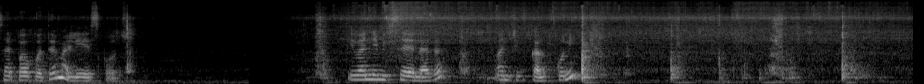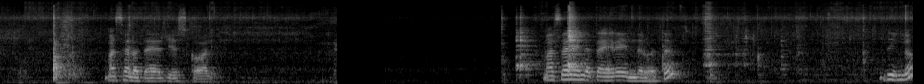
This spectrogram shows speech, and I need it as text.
సరిపోకపోతే మళ్ళీ వేసుకోవచ్చు. ఇవన్నీ మిక్స్ అయ్యేలాగా మంచిగా కలుపుకొని మసాలా తయారు చేసుకోవాలి. మసాలా ఇలా తయారైన తర్వాత దీనిలో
